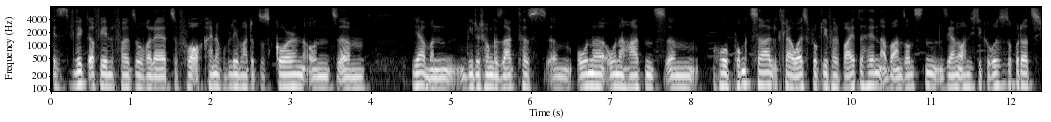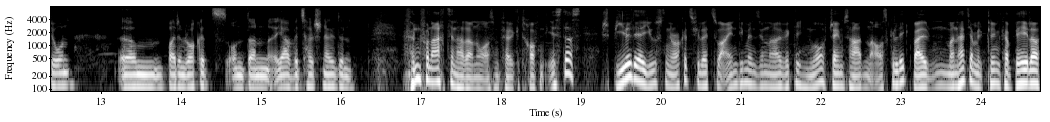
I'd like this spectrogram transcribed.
es wirkt auf jeden Fall so, weil er zuvor auch keine Probleme hatte zu scoren und ähm, ja, man, wie du schon gesagt hast, ähm, ohne, ohne Hartens ähm, hohe Punktzahl, klar, Westbrook liefert weiterhin, aber ansonsten, sie haben auch nicht die größte Rotation ähm, bei den Rockets und dann, ja, wird es halt schnell dünn. 5 von 18 hat er nur aus dem Feld getroffen. Ist das Spiel der Houston Rockets vielleicht so eindimensional wirklich nur auf James Harden ausgelegt? Weil man hat ja mit Clint Capela,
